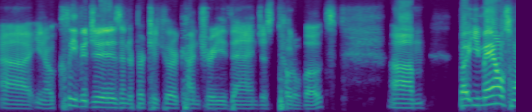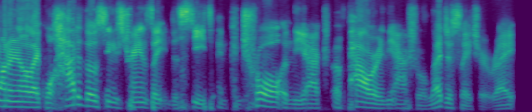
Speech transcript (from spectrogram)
uh, you know cleavages in a particular country than just total votes. Um, but you may also want to know like, well, how did those things translate into seats and control in the act of power in the actual legislature, right?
